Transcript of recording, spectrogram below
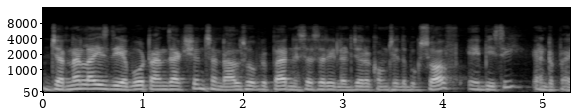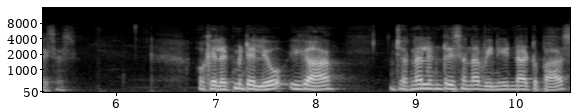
Journalize the above transactions and also prepare necessary ledger accounts in the books of ABC Enterprises. Okay, let me tell you, ಈಗ ಜರ್ನಲ್ ಎಂಟ್ರೀಸನ್ನು we need not to pass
